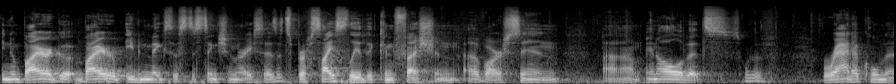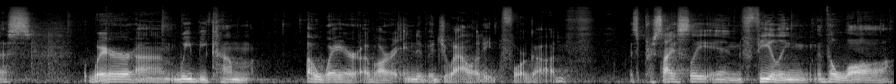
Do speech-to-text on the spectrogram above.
you know, Bayer, Bayer even makes this distinction where he says it's precisely the confession of our sin um, in all of its sort of radicalness where um, we become aware of our individuality before God. It's precisely in feeling the law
